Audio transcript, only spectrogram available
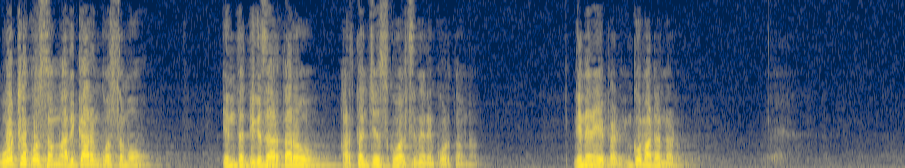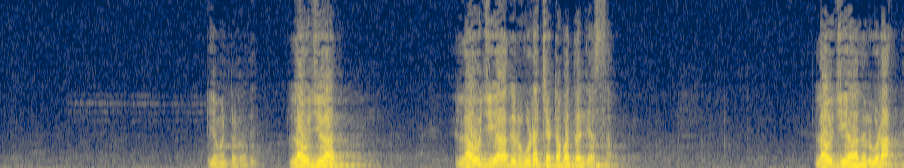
ఓట్ల కోసం అధికారం కోసమో ఎంత దిగజారుతారో అర్థం చేసుకోవాల్సిందే నేను కోరుతా ఉన్నాను. నిన్ననే చెప్పాడు. ఇంకో మాట అన్నాడు. ఏమంటారు అది? లవ్ జిహాద్. లవ్ జిహాద్ను కూడా చట్టబద్ధం చేస్తా. లవ్ జిహాద్ను కూడా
